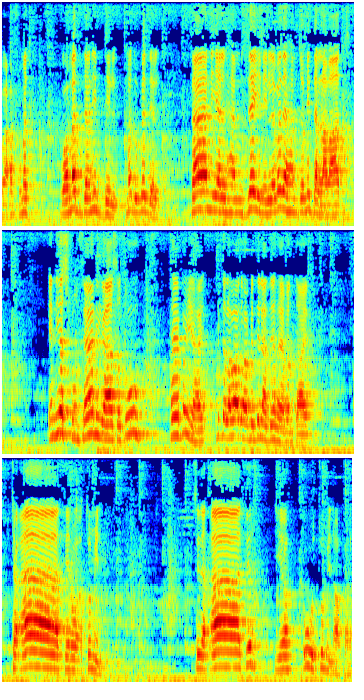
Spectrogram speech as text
waa xarfumad wamaddan ibdil mad u bedel haaniya alhamzayni labada hamso midda labaad. In yaskun haanigaas hadduu reeban yahay midda labaad waa bedel hadday reeban tahay. Ka aathir watumin sida aathir iyo utumin oo kale.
